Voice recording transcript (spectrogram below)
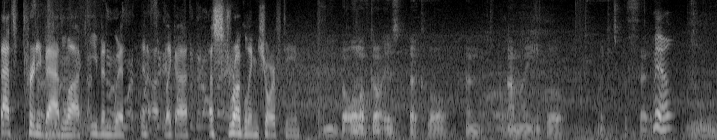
that's pretty bad luck, even with an, uh, like a a struggling Chorf team. But all I've got is a claw and a mighty blow. Like, it's pathetic. Yeah. Et bim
